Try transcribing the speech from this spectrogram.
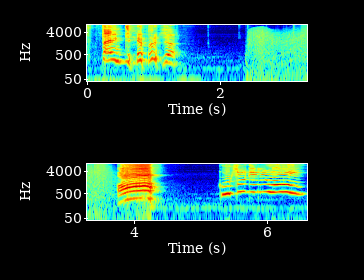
Tank diye vuracağım. Aa! Kurşun geliyor.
